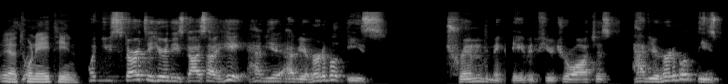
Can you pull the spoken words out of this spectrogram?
Yeah, 2018. when you start to hear these guys say, "Hey, have you have you heard about these trimmed McDavid future watches? Have you heard about these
